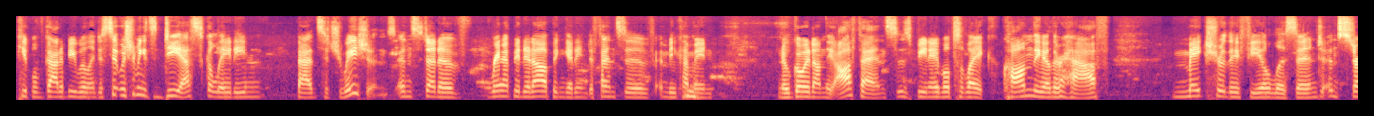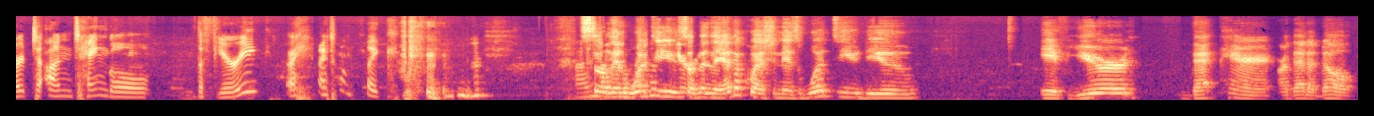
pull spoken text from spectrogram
people have got to be willing to sit, which means de-escalating bad situations instead of ramping it up and getting defensive and becoming you know going on the offense is being able to like calm the other half make sure they feel listened and start to untangle the fury i, I don't like so then what do you so then the other question is what do you do if you're that parent or that adult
